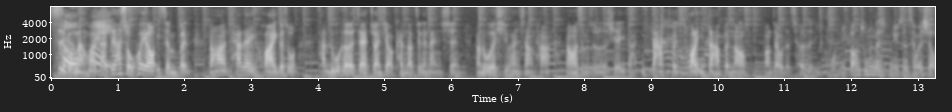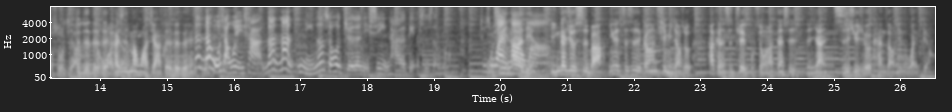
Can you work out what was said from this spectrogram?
四个漫画，他对他手绘哦一整本，然后他在画一个说他如何在转角看到这个男生，他如何喜欢上他，然后怎么怎么写了一大一大本，画了一大本，然后放在我的车子里面。哇，你帮助那个女生成为小说家，对对对对，还是漫画家，对对对。那那我想问一下，那那你那时候觉得你吸引他的点是什么？就是吸引他的点貌吗？应该就是吧，因为这是刚刚谢明讲说，他可能是最不重要，但是人家直觉就会看到你的外表。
